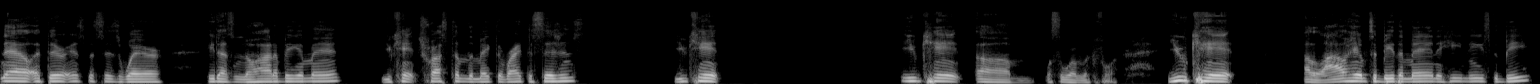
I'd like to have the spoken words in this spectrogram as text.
Now, if there are instances where he doesn't know how to be a man, you can't trust him to make the right decisions. You can't you can't um what's the word I'm looking for? You can't allow him to be the man that he needs to be,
